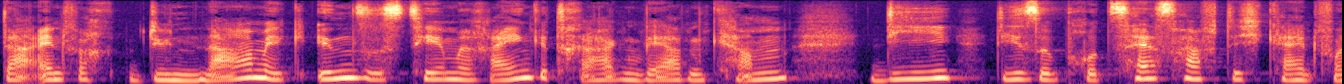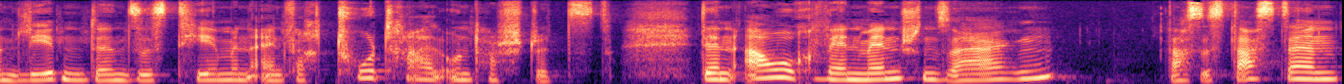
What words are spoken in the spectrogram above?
da einfach Dynamik in Systeme reingetragen werden kann, die diese Prozesshaftigkeit von lebenden Systemen einfach total unterstützt. Denn auch wenn Menschen sagen, was ist das denn?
